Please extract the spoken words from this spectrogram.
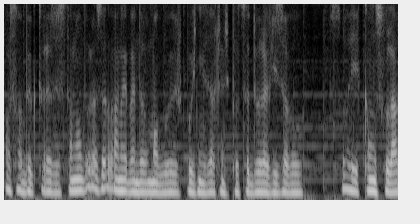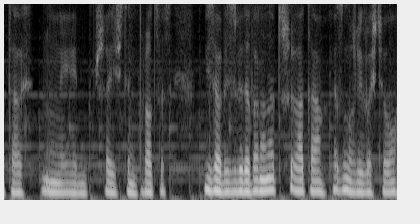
Osoby, które zostaną wylosowane, będą mogły już później zacząć procedurę wizową w swoich konsulatach mm, przejść ten proces. Wiza jest wydawana na 3 lata z możliwością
